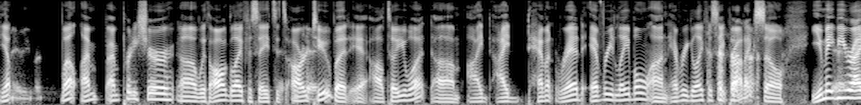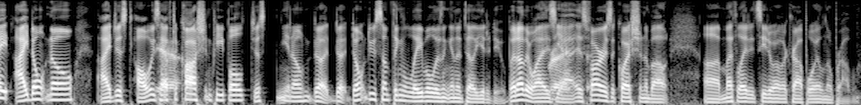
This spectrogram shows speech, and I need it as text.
Yep. Maybe, but Well, I'm I'm pretty sure uh, with all glyphosates it's Okay. R2, but I'll tell you what, um, I I haven't read every label on every glyphosate product, so you may be right. I don't know. I just always have to caution people. Just you know, d- d- don't do something the label isn't going to tell you to do. But otherwise, yeah. As far as the question about uh, methylated seed oil or crop oil, no problem.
